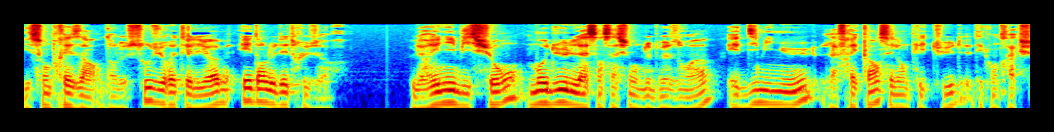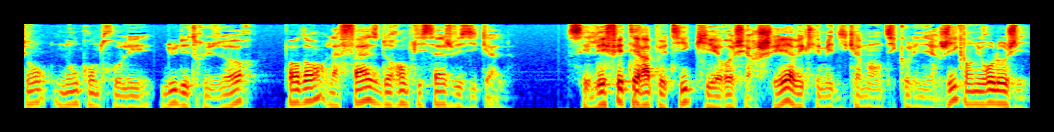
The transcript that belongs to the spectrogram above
Ils sont présents dans le sous-uréthélium et dans le détrusor. Leur inhibition module la sensation de besoin et diminue la fréquence et l'amplitude des contractions non contrôlées du détrusor pendant la phase de remplissage vésical. C'est l'effet thérapeutique qui est recherché avec les médicaments anticholinergiques en urologie.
